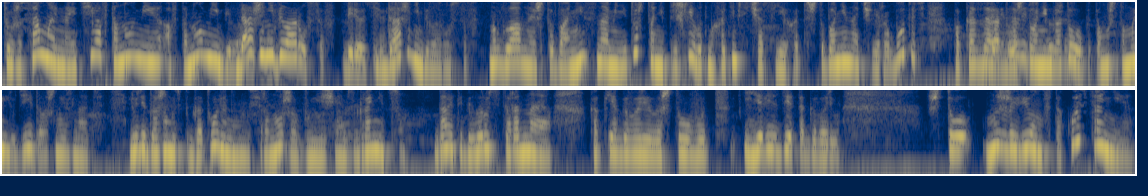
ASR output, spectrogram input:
То же самое найти автономии, автономии белорусов. Даже не белорусов берете. Даже не белорусов. Но главное, чтобы они с нами не то, что они пришли, вот мы хотим сейчас ехать, чтобы они начали работать, показали, Готовить на что они тоже. готовы, потому что мы людей должны знать. Люди должны быть подготовлены, мы все равно же выезжаем за границу. Да, это Беларусь, это родная. Как я говорила, что вот, и я везде так говорю, что мы живем в такой стране,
